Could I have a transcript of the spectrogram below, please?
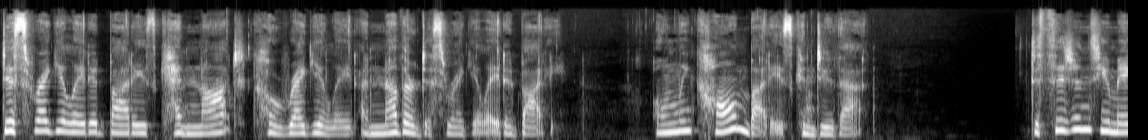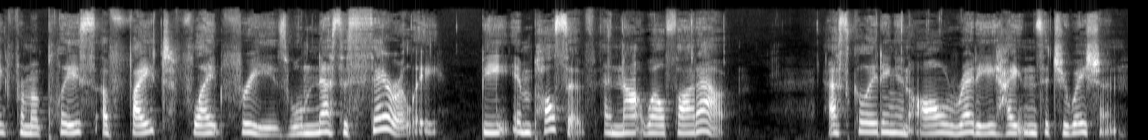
Dysregulated bodies cannot co regulate another dysregulated body. Only calm bodies can do that. Decisions you make from a place of fight, flight, freeze will necessarily be impulsive and not well thought out, escalating an already heightened situation.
